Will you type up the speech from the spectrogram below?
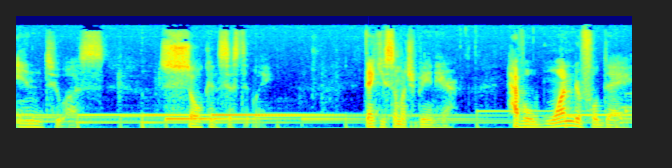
into us so consistently. Thank you so much for being here. Have a wonderful day.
